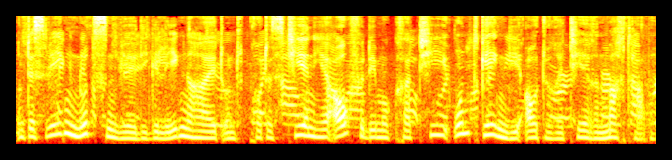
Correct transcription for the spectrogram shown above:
und deswegen nutzen wir die Gelegenheit und protestieren hier auch für Demokratie und gegen die autoritären Machthaber.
